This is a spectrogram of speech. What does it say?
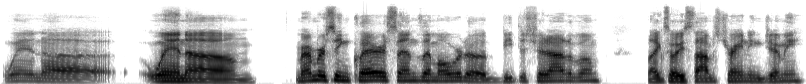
When uh when um remember Sinclair sends them over to beat the shit out of him? Like so he stops training Jimmy?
